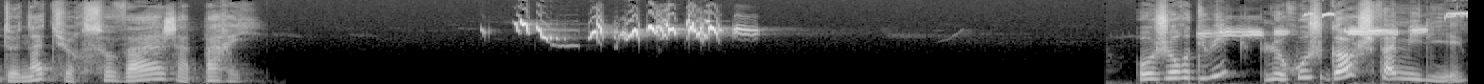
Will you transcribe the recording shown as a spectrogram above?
de nature sauvage à Paris. Aujourd'hui, le rouge-gorge familier.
